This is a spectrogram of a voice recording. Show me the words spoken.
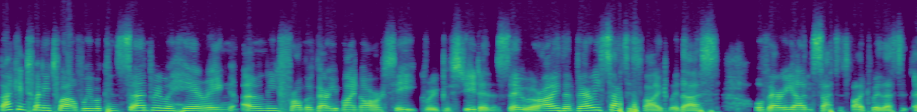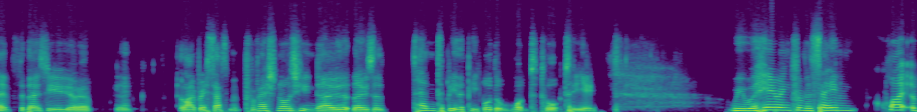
Back in 2012, we were concerned we were hearing only from a very minority group of students. They were either very satisfied with us or very unsatisfied with us. For those of you who are uh, library assessment professionals, you know that those are tend to be the people that want to talk to you. We were hearing from the same quite a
